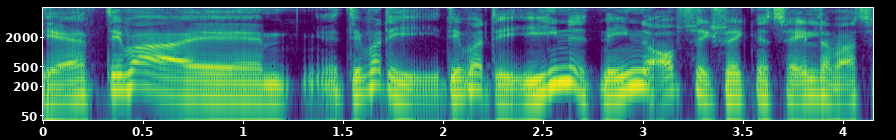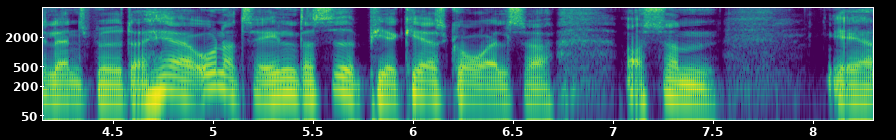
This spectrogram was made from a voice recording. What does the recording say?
Ja, det var, øh, det, var det, det var det ene, den ene opsigtsvækkende tale, der var til landsmødet. Og her under talen, der sidder Pia Kærsgaard altså og sådan ja,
